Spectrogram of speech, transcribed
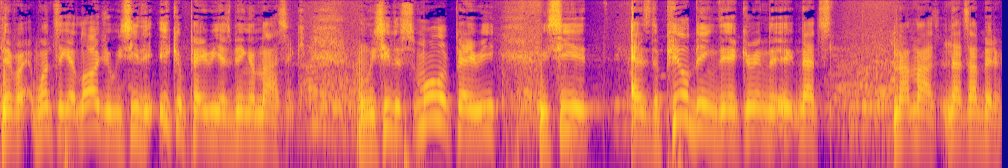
Therefore, once they get larger, we see the ikar peri as being a mazik. When we see the smaller peri, we see it as the peel being the ikar, and the, that's not and that's not bitter.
